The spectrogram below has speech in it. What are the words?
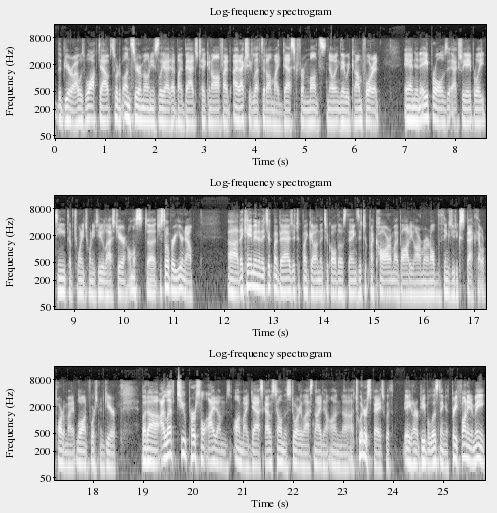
the bureau, I was walked out sort of unceremoniously. I'd had my badge taken off. I'd, I'd actually left it on my desk for months, knowing they would come for it. And in April, it was actually April 18th of 2022 last year, almost uh, just over a year now. Uh, they came in and they took my badge, they took my gun, they took all those things, they took my car and my body armor and all the things you'd expect that were part of my law enforcement gear. But uh, I left two personal items on my desk. I was telling the story last night on uh, Twitter space with 800 people listening. It's pretty funny to me.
